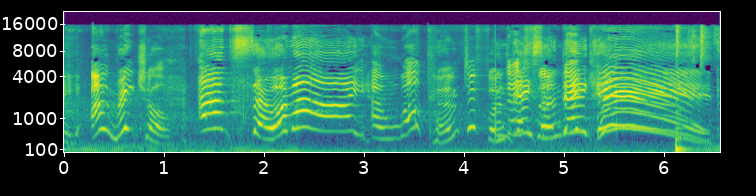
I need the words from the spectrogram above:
Hi, I'm Rachel. And so am I! And welcome to Fun Day Sunday Kids!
